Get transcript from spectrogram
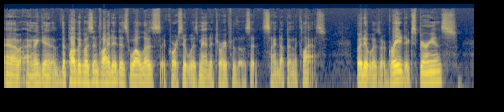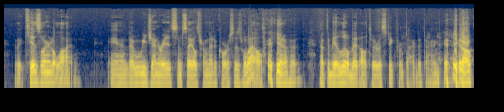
uh, and again the public was invited as well as of course it was mandatory for those that signed up in the class. But it was a great experience. The kids learned a lot, and uh, we generated some sales from it, of course, as well. you know, have to be a little bit altruistic from time to time, you know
